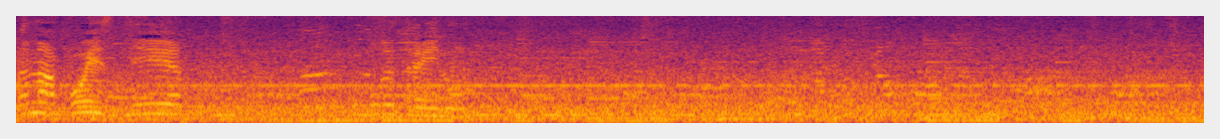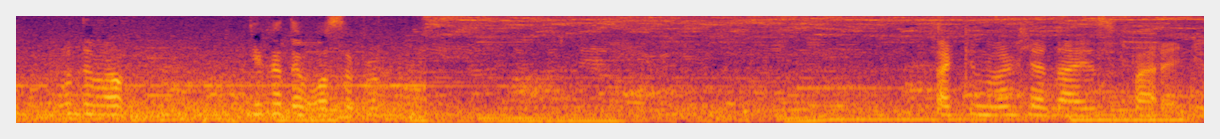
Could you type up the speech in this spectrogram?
Ми на поїзді були трейни. Будемо їхати в Осаку. Так він виглядає спереді.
